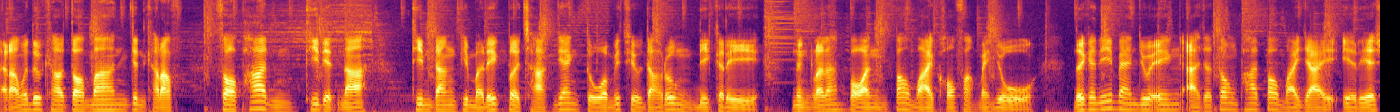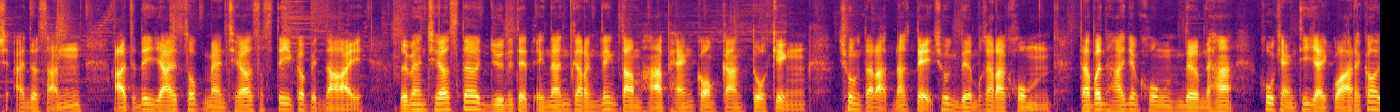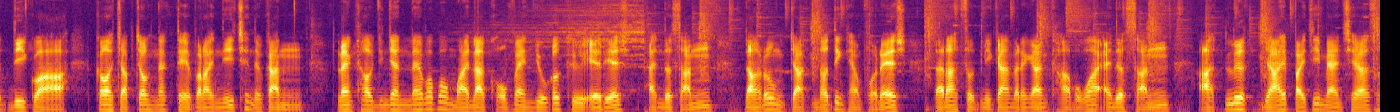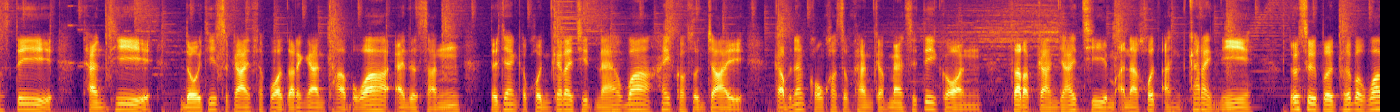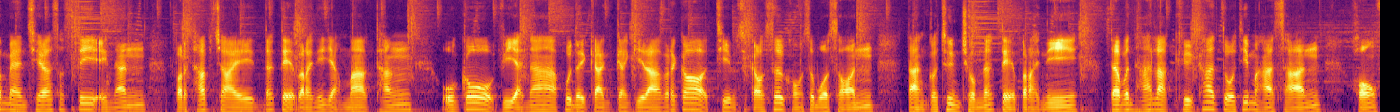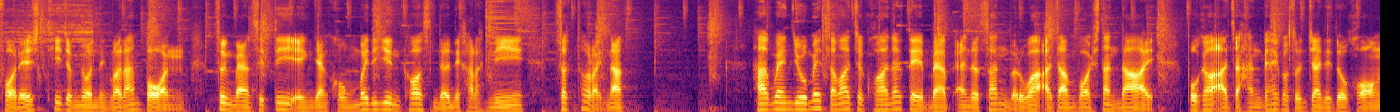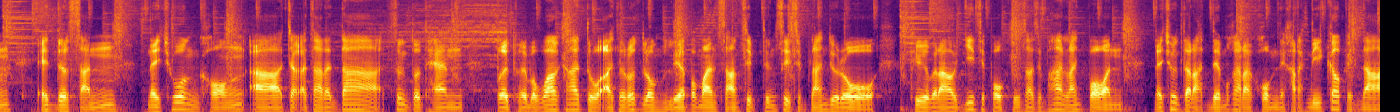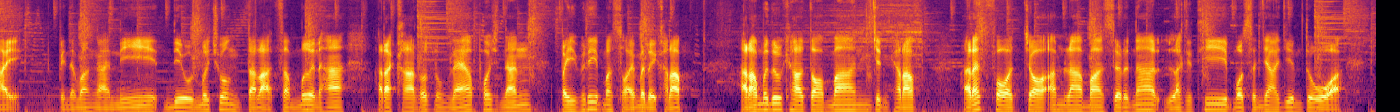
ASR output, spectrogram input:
เรามาดูข่าวต่อมากันครับ สอบพาดที่เด็ดนะ ทีมดังพิมพ์ริกเปิดฉากแย่งตัวมิดฟิลด์ดาวรุ่งดีกรี1ล้านปอนด์เป้าหมายของฝั่งแมนยูโดยการนี้แมนยูเองอาจจะต้องพลาดเป้าหมายใหญ่เอเรียชแอนเดอร์สันอาจจะได้ย้ายซบแมนเชสเตอร์ซิตี้ก็เป็นได้ โดยแมนเชสเตอร์ยูไนเต็ดเองนั้นกำลังเร่งตามหาแผงกองกลางตัวเก่ง ช่วงตลาดนักเตะช่วงเดือนมกราคม แต่ปัญหายังคงเดิมนะฮะ คู่แข่งที่ใหญ่กว่าและก็ดีกว่า ก็จับจ้องนักเตะรายนี้เช่นเดียวกัน แหล่งข่าวยืนยันแล้วว่าเป้าหมายหลักของแมนยูก็คือเอเรียชแอนเดอร์สันดาวรุ่งจากนอตติงแฮมฟอร์เรสต์แต่ล่าสุดมีการรายงานข่าวบอกว่าแอนเดอร์สันอาจเลือกย้ายไปที่แมนเชสเตอร์ซิตี้แทนที่ โดยที่สกายสปอร์ตรายงานข่าวบอกว่าแอนเดอร์สันได้แจ้งกับคนใกล้ชิดแล้วว่าให้ความสนใจกับเรื่องของความสำคัญกับแมนซิตี้ก่อนสำหรับการย้ายทีมอนาคตอันใกล้นี้ โดยสื่อเปิดเผยบอกว่าแมนเชสเตอร์ซิตี้เองนั้นประทับใจนักเตะรายนี้อย่างมากทั้งโอโกวีอานาผู้ในการการกีฬาและก็ทีมสเกลเซอร์ของสโมสร ต่างก็ชื่นชมนักเตะรายนี้ แต่ปัญหาหลักคือค่าตัวที่มหาศาลของฟอร์เรสที่จำนวน 100 ล้านปอนด์ซึ่งแมนซิตี้เองยังคงไม่ได้ยื่นข้อเสนอในครั้งนี้สักเท่าไหร่นักหากแมนยูไม่สามารถจะคว้านักเตะแบบแอนเดอร์สันหรือว่าอาดัมวอชตันได้ พวกเขาอาจจะหันไปให้ความสนใจในตัวของเอ็ดเดอร์สัน ในช่วงของอาจากอาตาลันตาซึ่งตัวแทนเปิดเผยบอกว่าค่าตัวอาจจะลดลงเหลือประมาณ 30-40 ล้านยูโร คือราว 26-35 ล้านปอนด์ในช่วงตลาดเดือนมกราคมในครั้งนี้ก็เป็นได้ เป็นแต่ว่างานนี้ดิวเมื่อช่วงตลาดซัมเมอร์นะฮะ ราคาลดลงแล้ว เพราะฉะนั้นไปรีบมาสอยมาเลยครับ เรามาดูข่าวต่อมากันครับแรดฟอร์ดจออำลาบาร์เซโลนาหลังจากที่หมดสัญญายืมตัว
